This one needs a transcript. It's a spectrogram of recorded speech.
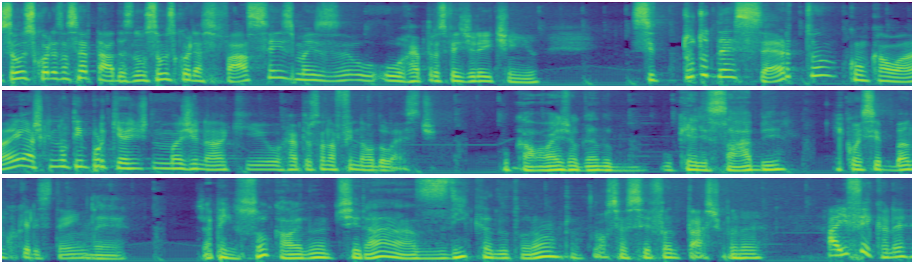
são escolhas acertadas, não são escolhas fáceis, mas o, o Raptors fez direitinho. Se tudo der certo com o Kawhi, acho que não tem por que a gente não imaginar que o Raptors está na final do leste. O Kawhi jogando o que ele sabe. E com esse banco que eles têm. É. Já pensou, Kawhi, né? tirar a zica do Toronto? Nossa, ia ser fantástico, né? Aí fica, né?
